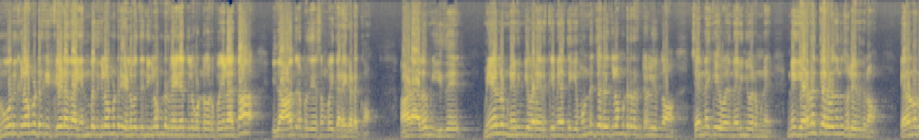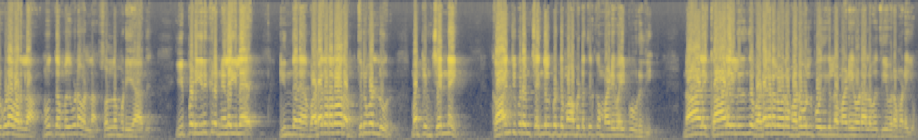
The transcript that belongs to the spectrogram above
நூறு கிலோமீட்டருக்கு கீழே தான் எண்பது கிலோமீட்டர் எழுபத்தஞ்சு கிலோமீட்டர் வேகத்தில் கொண்ட ஒரு புயலாக தான் இது ஆந்திர பிரதேசம் போய் கரை கிடக்கும். ஆனாலும் இது மேலும் நெருங்கி வர இருக்குது நேற்றுக்கு முந்நூற்றி அறுபது கிலோமீட்டர் சொல்லியிருந்தோம். சென்னைக்கு நெருங்கி வரும்னு. இன்றைக்கி இரநூத்தி அறுபதுன்னு சொல்லியிருக்கிறோம். இரநூறு கூட வரலாம். நூற்றம்பது கூட வரலாம். சொல்ல முடியாது. இப்படி இருக்கிற நிலையில் இந்த வடகடலோரம் திருவள்ளூர் மற்றும் சென்னை காஞ்சிபுரம் செங்கல்பட்டு மாவட்டத்திற்கு மழை வாய்ப்பு உறுதி. நாளை காலையிலிருந்து வடகடலோரம் வடவுள் பகுதிகளில் மழையோட அளவு தீவிரமடையும்.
